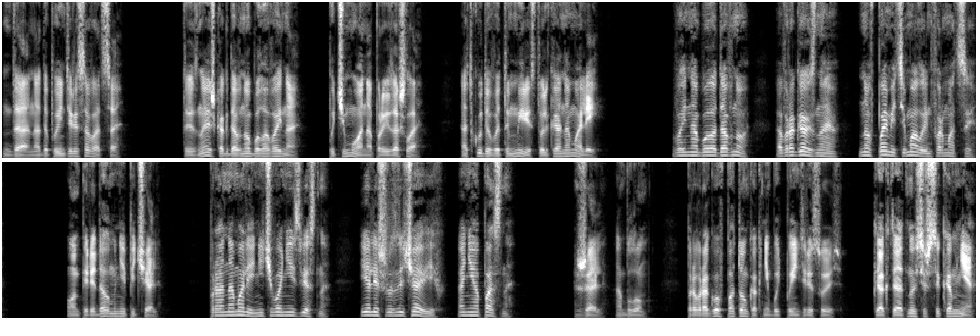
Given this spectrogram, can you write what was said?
Да, надо поинтересоваться. Ты знаешь, как давно была война? Почему она произошла? Откуда в этом мире столько аномалий? Война была давно, о врагах знаю, но в памяти мало информации. Он передал мне печаль. Про аномалии ничего не известно. Я лишь различаю их, они опасны. Жаль, облом. Про врагов потом как-нибудь поинтересуюсь. Как ты относишься ко мне?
